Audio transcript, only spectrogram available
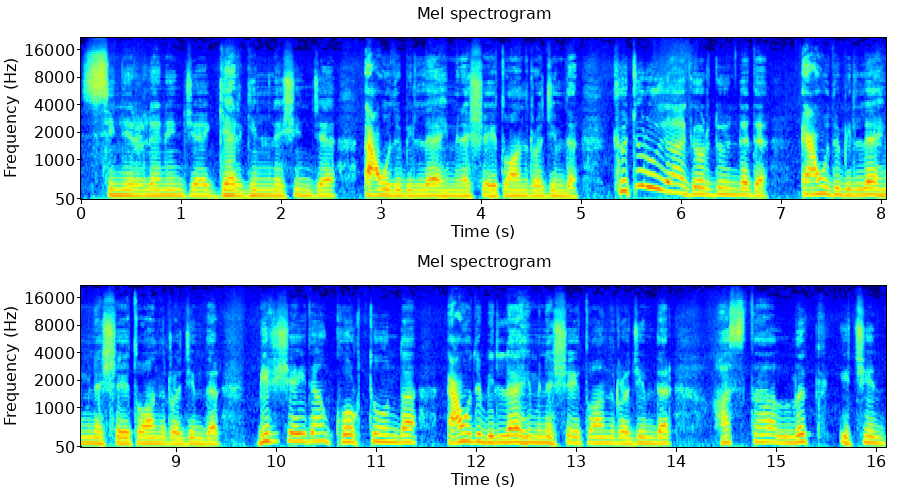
sinirlenince, gerginleşince Euzu billahi mineşşeytanirracim der. Kötü rüya gördüğünde de Euzu billahi mineşşeytanirracim der. Bir şeyden korktuğunda Euzu billahi mineşşeytanirracim der. Hastalık için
